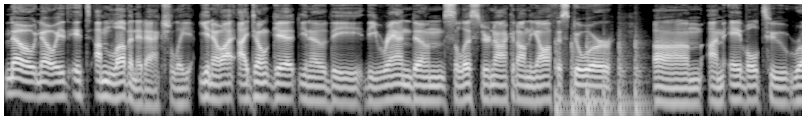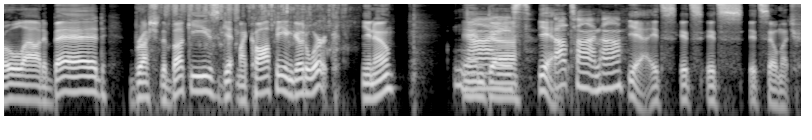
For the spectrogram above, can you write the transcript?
no, no, it, it's I'm loving it actually. You know, I, I don't get you know the the random solicitor knocking on the office door. Um, I'm able to roll out of bed, brush the buckies, get my coffee, and go to work. You know. Nice. And, uh, yeah. About time, huh? Yeah. It's it's it's it's so much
